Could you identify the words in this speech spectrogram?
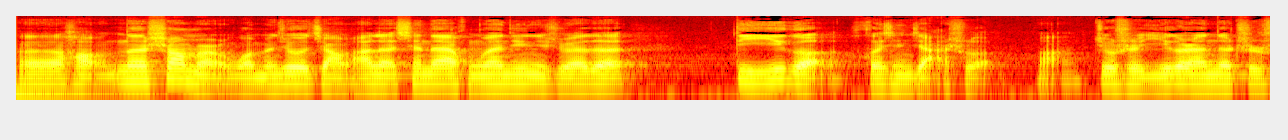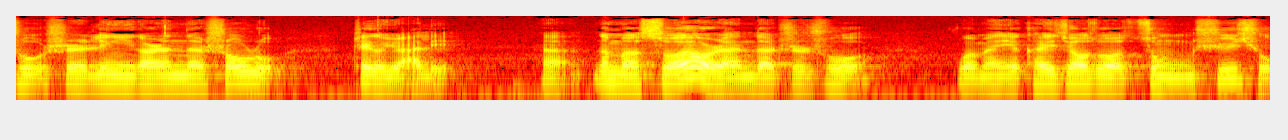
呃，好，那上面我们就讲完了现代宏观经济学的第一个核心假设，啊，就是一个人的支出是另一个人的收入这个原理。呃，那么所有人的支出，我们也可以叫做总需求，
